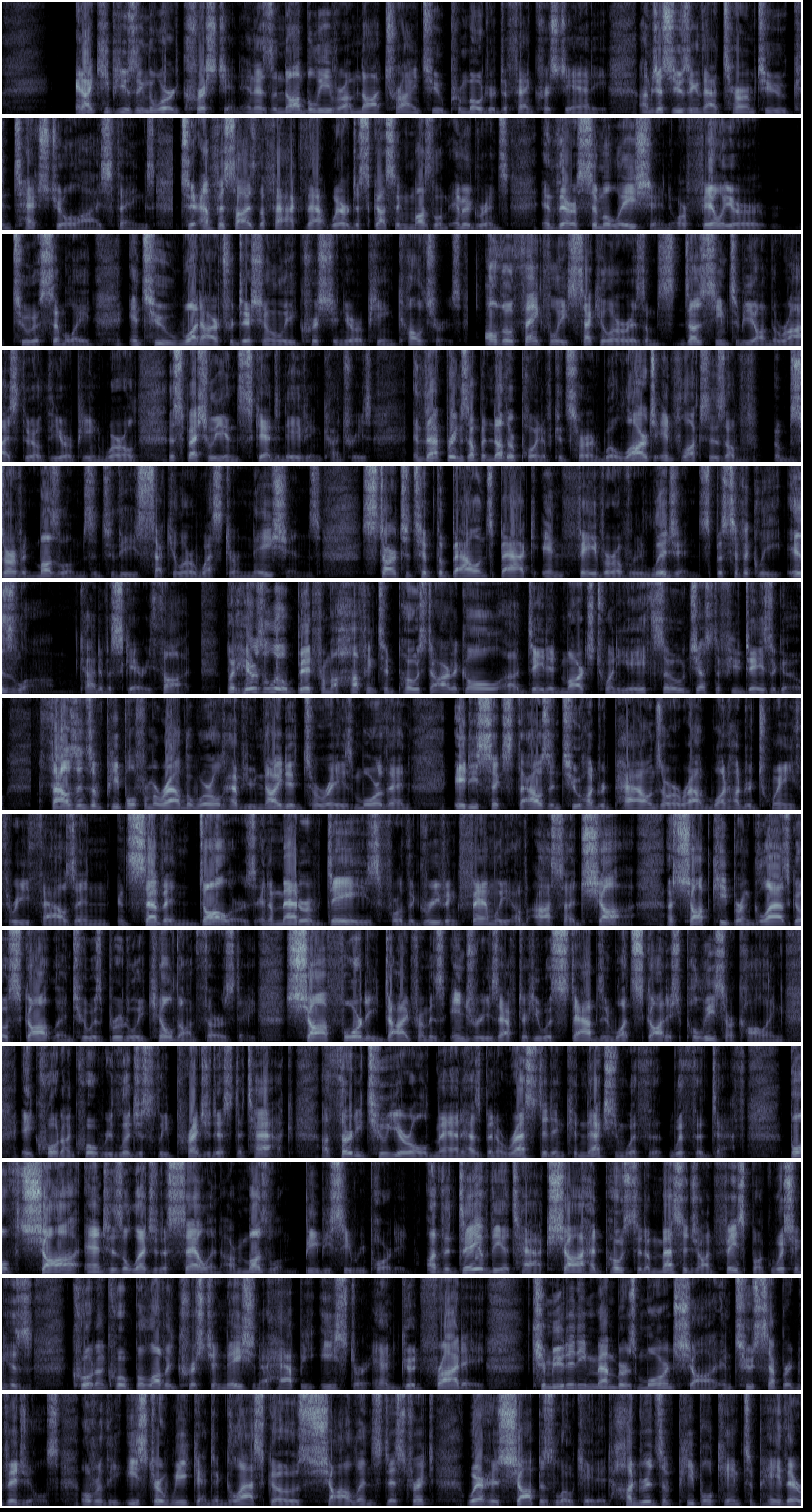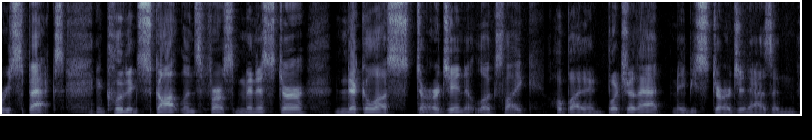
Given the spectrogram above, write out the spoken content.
And I keep using the word Christian, and as a non believer, I'm not trying to promote or defend Christianity. I'm just using that term to contextualize things, to emphasize the fact that we're discussing Muslim immigrants and their assimilation or failure to assimilate into what are traditionally Christian European cultures. Although thankfully secularism does seem to be on the rise throughout the European world, especially in Scandinavian countries. And that brings up another point of concern will large influxes of observant Muslims into these secular Western nations start to tip the balance back in favor of religion, specifically Islam? Kind of a scary thought. But here's a little bit from a Huffington Post article uh, dated March 28th, so just a few days ago. Thousands of people from around the world have united to raise more than 86,200 pounds, or around $123,007, in a matter of days for the grieving family of Asad Shah, a shopkeeper in Glasgow, Scotland, who was brutally killed on Thursday. Shah, 40, died from his injuries after he was stabbed in what Scottish Scottish police are calling a quote unquote religiously prejudiced attack. A 32 year old man has been arrested in connection with the, with the death. Both Shah and his alleged assailant are Muslim, BBC reported. On the day of the attack, Shah had posted a message on Facebook wishing his quote unquote beloved Christian nation a happy Easter and Good Friday. Community members mourned Shah in two separate vigils over the Easter weekend in Glasgow's Shawlands district, where his shop is located. Hundreds of people came to pay their respects, including Scotland's First Minister, Nicola Sturgeon, it looks like. Hope I didn't butcher that. Maybe sturgeon, as in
